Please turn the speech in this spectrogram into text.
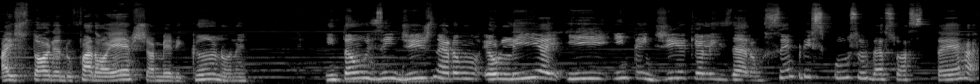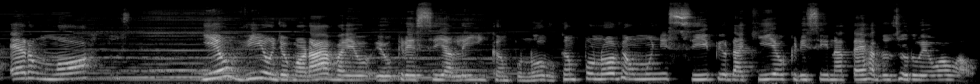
a história do faroeste americano, né? Então os indígenas eram, eu lia e entendia que eles eram sempre expulsos das suas terras, eram mortos. E eu vi onde eu morava, eu, eu cresci ali em Campo Novo. Campo Novo é um município daqui, eu cresci na terra do Zurueu-Auau.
